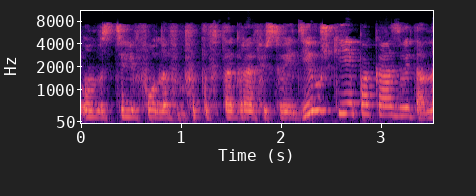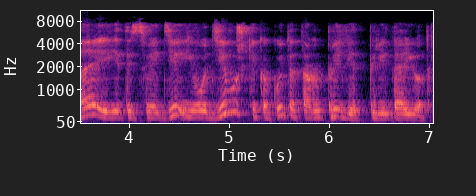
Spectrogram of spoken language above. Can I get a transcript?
он с телефона фото фотографию своей девушки ей показывает, она этой своей его девушке какой-то там привет передает.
